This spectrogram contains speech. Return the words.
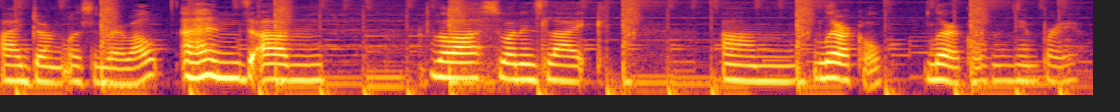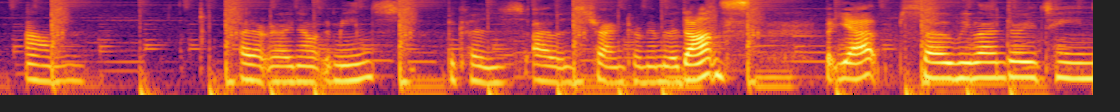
I don't listen very well. And um, the last one is like um, lyrical, lyrical contemporary. Um, I don't really know what it means because I was trying to remember the dance. But yeah, so we learned a routine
